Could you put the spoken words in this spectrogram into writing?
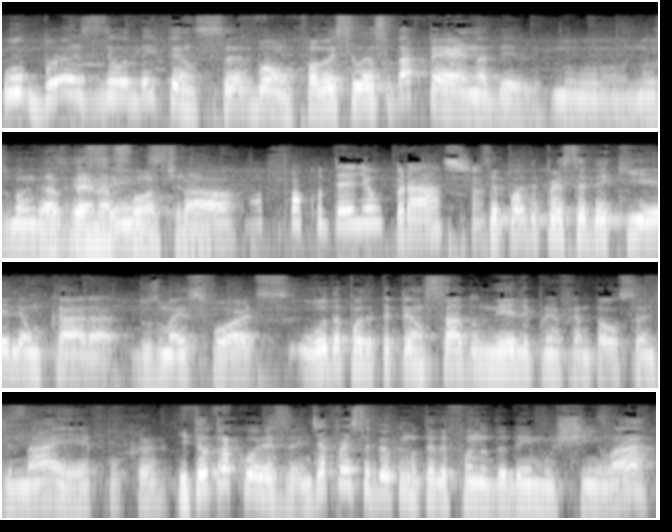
O Burgess eu andei pensando. Bom, falou esse lance da perna dele no- nos mangás Da perna recentes forte, e né? tal. O foco dele é o braço. Você pode perceber que ele é um cara dos mais fortes. O Oda pode ter pensado nele pra enfrentar o Sanji na época. E tem outra coisa, a gente já percebeu que no telefone do Deden Mushin lá,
